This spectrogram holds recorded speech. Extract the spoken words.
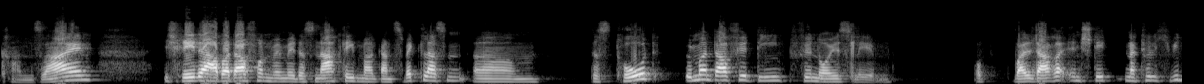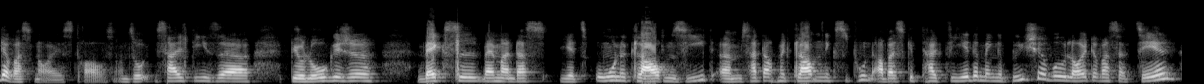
kann sein. Ich rede aber davon, wenn wir das Nachleben mal ganz weglassen, ähm, dass Tod immer dafür dient für neues Leben. Ob, weil da entsteht natürlich wieder was Neues draus. Und so ist halt dieser biologische Wechsel, wenn man das jetzt ohne Glauben sieht. Ähm, es hat auch mit Glauben nichts zu tun, aber es gibt halt jede Menge Bücher, wo Leute was erzählen.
